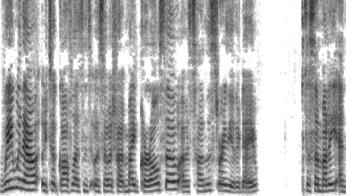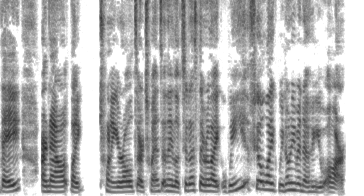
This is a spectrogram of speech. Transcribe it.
we went out, we took golf lessons. It was so much fun. My girls, though, I was telling the story the other day to somebody, and they are now like 20 year olds are twins and they looked at us they were like we feel like we don't even know who you are.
